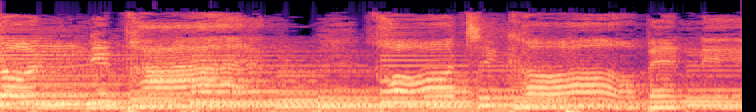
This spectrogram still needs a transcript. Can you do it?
จนนิพพาน ขอจะขอแบนเนตเท่านั้น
